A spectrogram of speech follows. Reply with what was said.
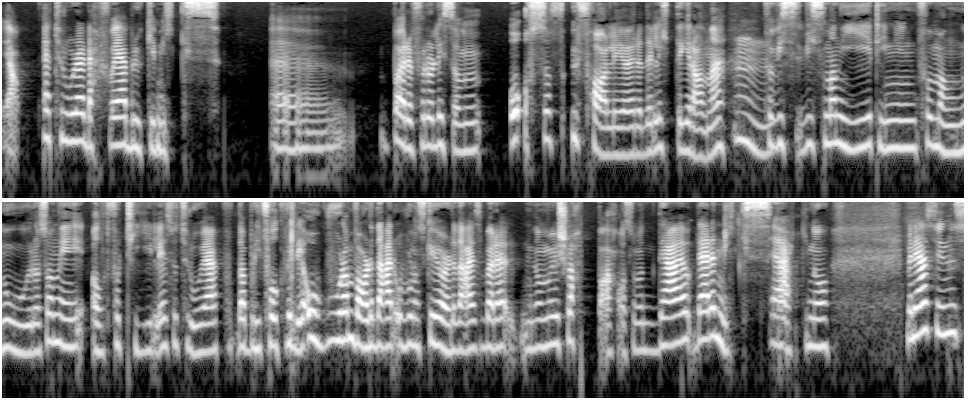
Ja, jeg tror det er derfor jeg bruker miks. Eh, bare for å liksom Og også ufarliggjøre det litt. grann. For hvis, hvis man gir ting for mange ord og sånn altfor tidlig, så tror jeg da blir folk veldig 'Å, hvordan var det der? Og hvordan skal jeg gjøre det der?' Så bare Nå må vi slappe av. Det det er en miks. Det er ikke noe men jeg syns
